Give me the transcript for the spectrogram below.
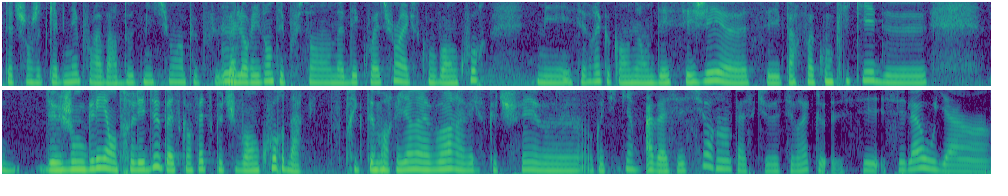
peut-être changer de cabinet pour avoir d'autres missions un peu plus mm. valorisantes et plus en adéquation avec ce qu'on voit en cours. Mais c'est vrai que quand on est en DSCG, euh, c'est parfois compliqué de de jongler entre les deux parce qu'en fait, ce que tu vois en cours n'a strictement rien à voir avec ce que tu fais euh, au quotidien. Ah bah c'est sûr, hein, parce que c'est vrai que c'est là où il y a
